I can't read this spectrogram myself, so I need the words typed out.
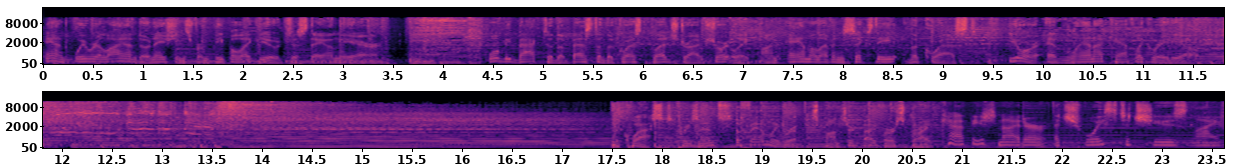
and we rely on donations from people like you to stay on the air. We'll be back to the Best of the Quest pledge drive shortly on AM 1160 The Quest, your Atlanta Catholic Radio. The quest presents the family room sponsored by versprite Kathy Schneider, a choice to choose life.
